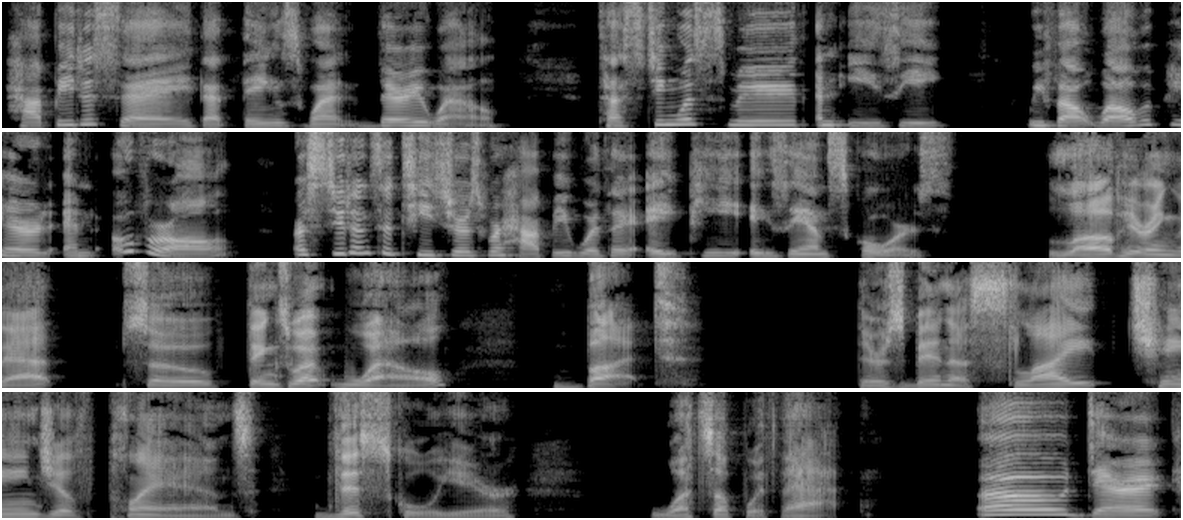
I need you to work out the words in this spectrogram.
Happy to say that things went very well. Testing was smooth and easy. We felt well prepared, and overall, our students and teachers were happy with their AP exam scores. Love hearing that. So things went well, but there's been a slight change of plans this school year. What's up with that? Oh, Derek,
